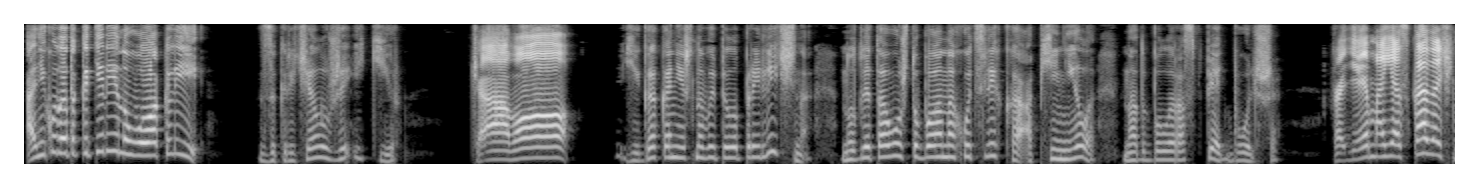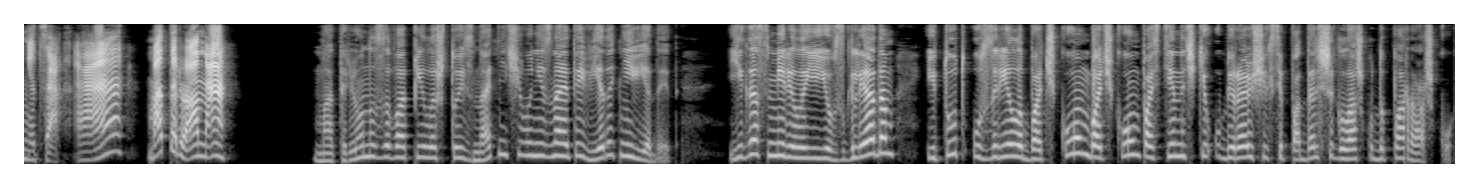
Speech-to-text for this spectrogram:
они куда-то Катерину волокли! Закричал уже и Кир. Чего? Яга, конечно, выпила прилично, но для того, чтобы она хоть слегка опьянела, надо было раз в пять больше. «Где моя сказочница, а, Матрёна?» Матрёна завопила, что и знать ничего не знает, и ведать не ведает. Яга смерила ее взглядом и тут узрела бочком-бочком по стеночке убирающихся подальше глажку да парашку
